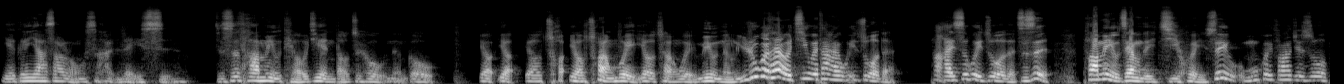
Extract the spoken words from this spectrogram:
也跟亚沙龙是很类似，只是他没有条件到最后能够要要要篡要篡位要篡位，没有能力。如果他有机会，他还会做的。他还是会做的，只是他没有这样的机会。所以我们会发觉说，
